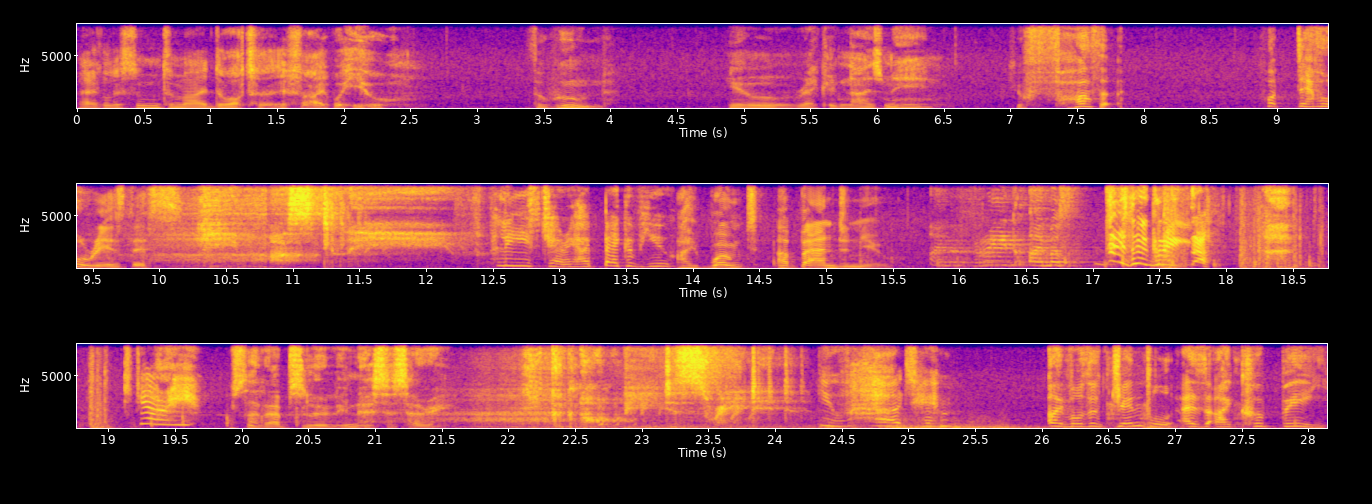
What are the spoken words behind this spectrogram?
I'd listen to my daughter if I were you. The wound. You recognize me? Your father? What devilry is this? He must leave. Please, Jerry, I beg of you. I won't abandon you. I'm afraid I must disagree! Jerry! Was that absolutely necessary? He could not be dissuaded. You've hurt him. I was as gentle as I could be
